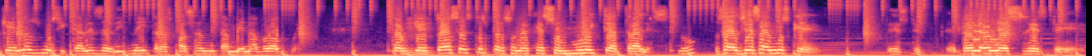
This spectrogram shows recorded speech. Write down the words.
qué los musicales de Disney traspasan también a Broadway porque todos estos personajes son muy teatrales, ¿no? O sea, ya sabemos que este el Rey León es este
